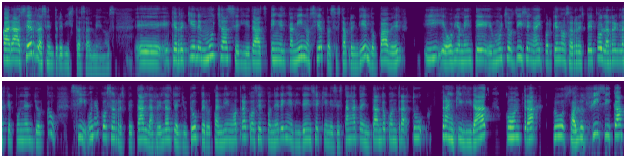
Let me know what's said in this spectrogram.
para hacer las entrevistas al menos, eh, que requiere mucha seriedad. En el camino, cierto, se está aprendiendo, Pavel, y eh, obviamente eh, muchos dicen, ay, ¿por qué no se respetó las reglas que pone el YouTube? Sí, una cosa es respetar las reglas del YouTube, pero también otra cosa es poner en evidencia quienes están atentando contra tu tranquilidad, contra tu salud física,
